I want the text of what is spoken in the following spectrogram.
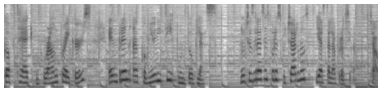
GovTech Groundbreakers, entren a community.glass. Muchas gracias por escucharnos y hasta la próxima. Chao.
